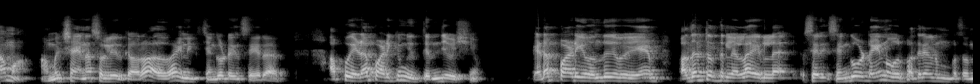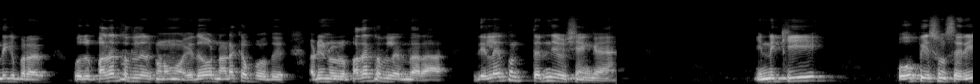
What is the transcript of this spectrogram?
ஆமாம் அமித்ஷா என்ன சொல்லியிருக்காரோ அதுதான் இன்னைக்கு செங்கோட்டையன் செய்கிறாரு அப்போ எடப்பாடிக்கும் இது தெரிஞ்ச விஷயம். எடப்பாடி வந்து ஏன் பதற்றத்துல எல்லாம் இல்லை. சரி செங்கோட்டையன் ஒரு பத்திரிகையாளர் நம்ம சந்திக்க போறாரு. ஒரு பதற்றத்தில் இருக்கணும் ஏதோ நடக்க போகுது அப்படின்னு ஒரு பதற்றத்தில் இருந்தாரா? இது எல்லாருக்கும் தெரிஞ்ச விஷயங்க இன்னைக்கு ஓபிஎஸும் சரி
